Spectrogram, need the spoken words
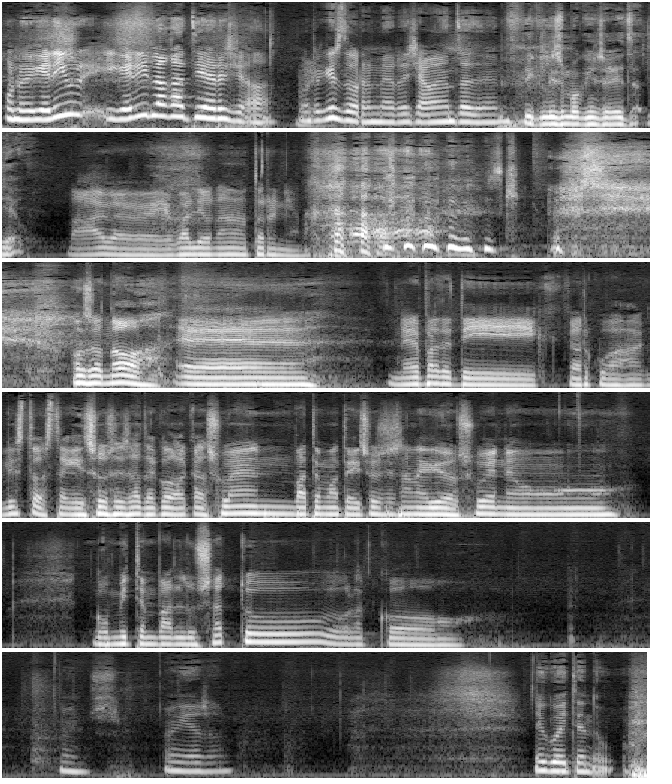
Bueno, igeri, igeri lagati erresa da. Horrek ez du horren erresa gantzaten. Ziklismokin segitzati hau. Bai, bai, bai, igual diona torrenean. Oso ondo, eh, nire partetik gaurkoak listo, ez da izos esateko daka zuen, bat emate izos esan nahi dio zuen, o gombiten bat luzatu, olako... Ez, Egia esan. Ego egiten dugu.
